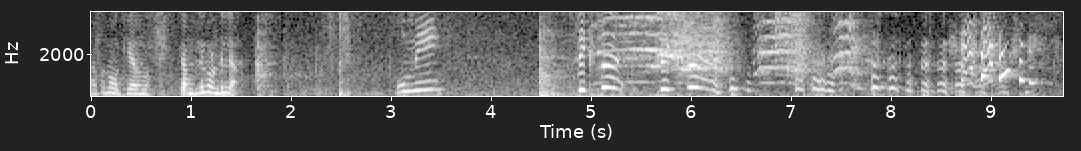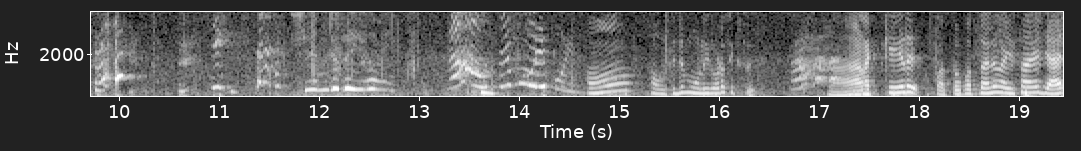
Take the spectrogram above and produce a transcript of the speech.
അപ്പം നോക്കിയായിരുന്നു. സ്റ്റംപിൽ കൊണ്ടില്ല. ഉമ്മി. Six six. എന്റെ ദൈവം No, ഹൗസിന് മൂടിപ്പോയി. ആ ഹൗസിന്റെ മുകളിൽ കൂടെ സിക്സ്. നാണക്കേട്. പത്ത് മുപ്പത്തിനാല് വയസ്സായ ഞാൻ.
